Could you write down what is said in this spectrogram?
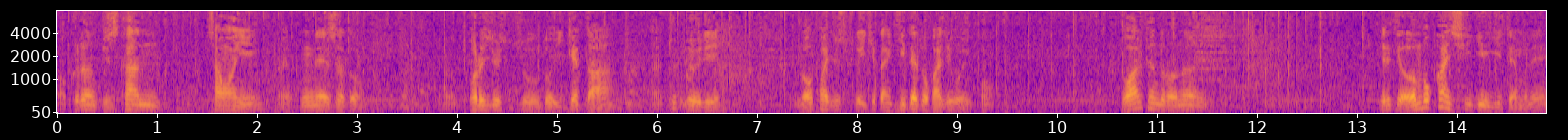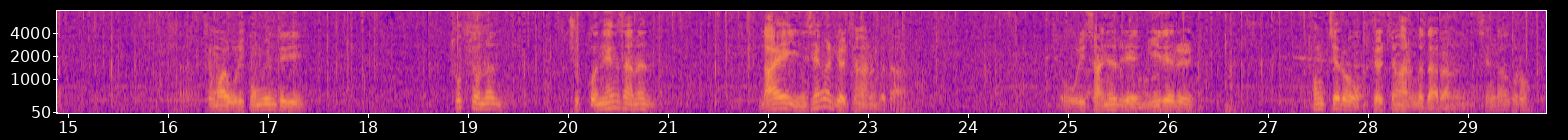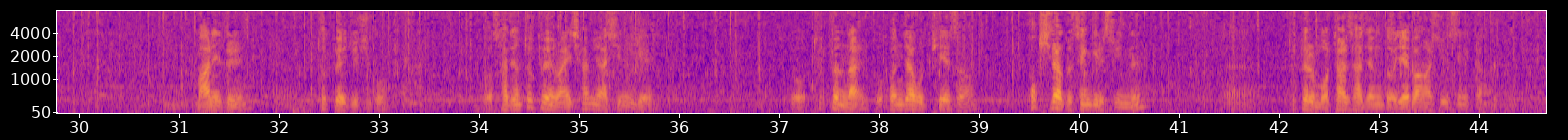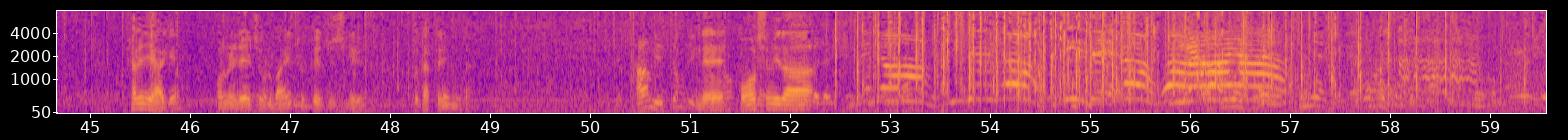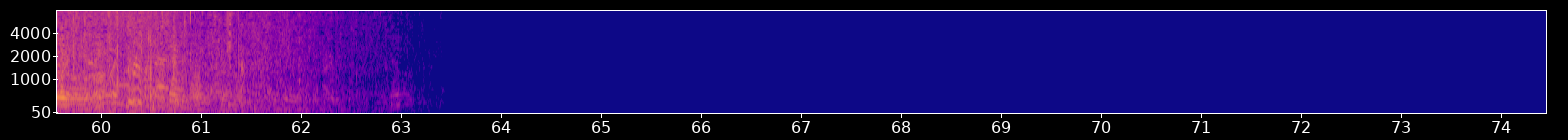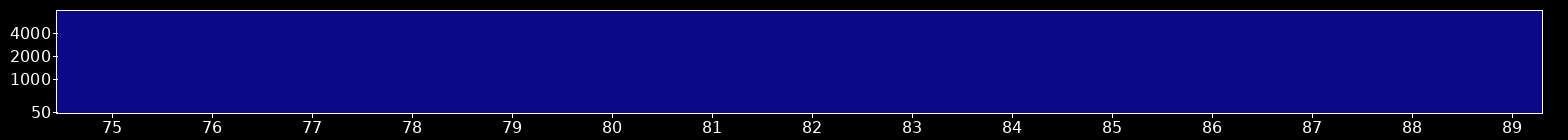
어, 그런 비슷한 상황이 에, 국내에서도 어, 벌어질 수도 있겠다. 어, 투표율이 높아질 수도 있겠다는 기대도 가지고 있고 또 한편으로는 이렇게 엄복한 시기이기 때문에 어, 정말 우리 국민들이 투표는 주권 행사는 나의 인생을 결정하는 거다. 또 우리 자녀들의 미래를 통째로 결정하는 거다라는 생각으로 많이들 투표해 주시고 또 사전 투표에 많이 참여하시는 게 또 투표 날 또 혼잡을 피해서 혹시라도 생길 수 있는 어, 투표를 못할 사정도 예방할 수 있으니까 편리하게 오늘 내일 중으로 많이 투표해 주시길 부탁드립니다. 다음 일정도 있어요. 네, 고맙습니다. 이재명! 이재명! 이재명! 이재명!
